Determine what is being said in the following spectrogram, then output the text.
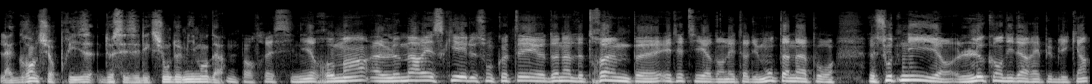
la grande surprise de ces élections de mi-mandat. Un portrait signé Romain Le Maresquier. De son côté, Donald Trump était hier dans l'État du Montana pour soutenir le candidat républicain.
